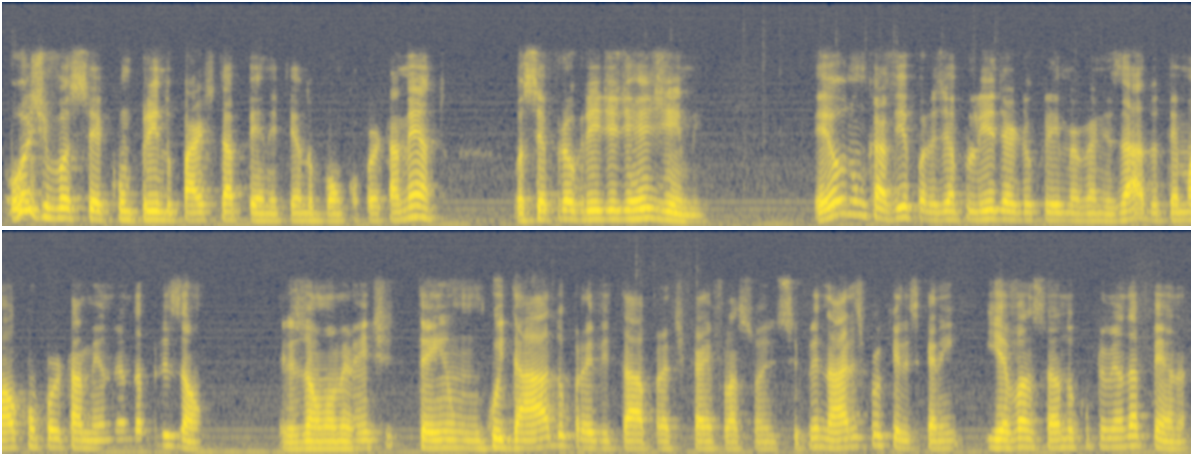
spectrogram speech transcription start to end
hoje você, cumprindo parte da pena e tendo bom comportamento, você progride de regime. Eu nunca vi, por exemplo, líder do crime organizado ter mau comportamento dentro da prisão. Eles normalmente têm um cuidado para evitar praticar inflações disciplinares, porque eles querem ir avançando no cumprimento da pena.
